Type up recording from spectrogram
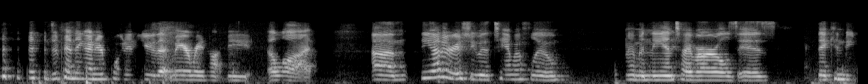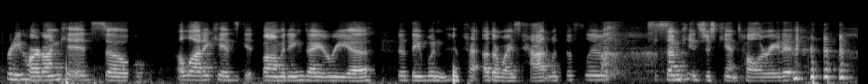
depending on your point of view, that may or may not be a lot. Um, the other issue with Tamiflu um, and the antivirals is they can be pretty hard on kids. So a lot of kids get vomiting, diarrhea that they wouldn't have ha- otherwise had with the flu. So some kids just can't tolerate it.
